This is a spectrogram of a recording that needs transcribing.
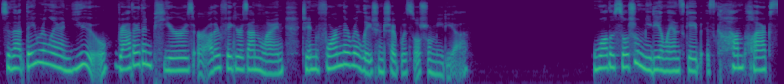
so that they rely on you rather than peers or other figures online to inform their relationship with social media. While the social media landscape is complex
